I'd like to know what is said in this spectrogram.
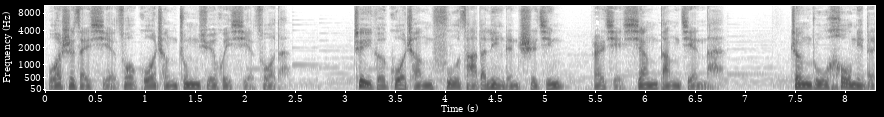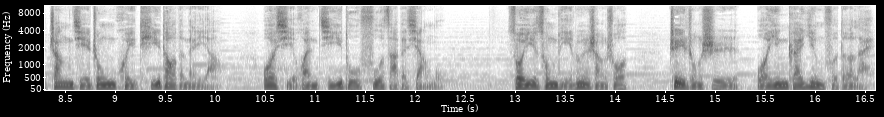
我是在写作过程中学会写作的。这个过程复杂的令人吃惊，而且相当艰难。正如后面的章节中会提到的那样，我喜欢极度复杂的项目，所以从理论上说。这种事我应该应付得来，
